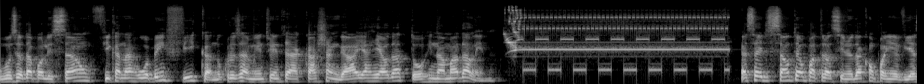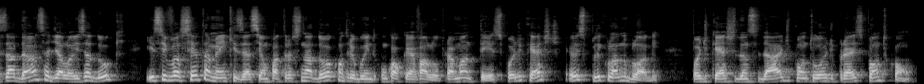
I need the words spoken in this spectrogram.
O Museu da Abolição fica na rua Benfica, no cruzamento entre a Caxangá e a Real da Torre, na Madalena. Essa edição tem um patrocínio da Companhia Vias da Dança, de Aloísa Duque, e se você também quiser ser um patrocinador contribuindo com qualquer valor para manter esse podcast, eu explico lá no blog podcastdancidade.wordpress.com.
